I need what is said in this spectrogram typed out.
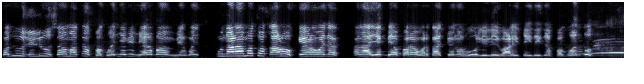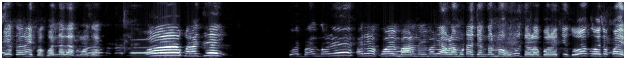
બધું લીલું સમ આ તો ભગવાનની બી મહેરબાન મહેરબાની. ઉનાળામાં તો કાળો કેળ હોય છે. અને એક બે ફરે વરસાદ છે હું લીલી વાળી થઈ ગઈ છે. ભગવાન તો જે કરે ભગવાન ના હાથમાં છે. ઓ ભરતજી. કોઈ બાલ મળે? અરે કોઈ બાળ નહીં મળી. આવડા મોટા જંગલમાં હું ઝડપ ભરે છે જોવા હોય તો કોઈ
